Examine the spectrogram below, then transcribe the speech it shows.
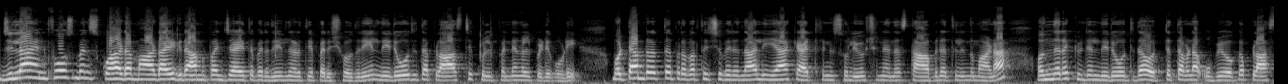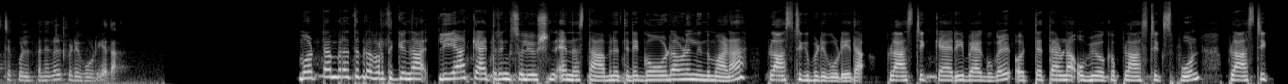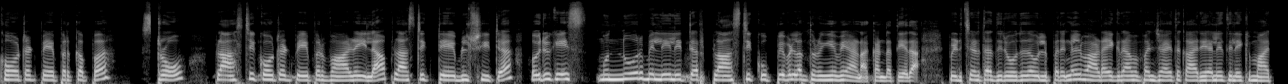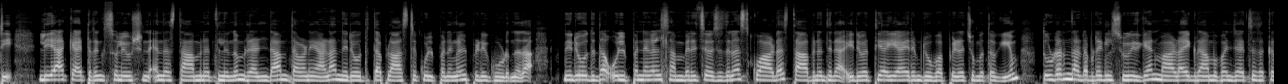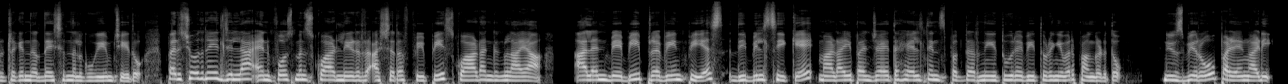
ജില്ലാ enforcement squad Madayi ഗ്രാമപഞ്ചായത്ത് പരിധിയിൽ നടത്തിയ പരിശോധനയിൽ നിരോധിത പ്ലാസ്റ്റിക് ഉൽപ്പന്നങ്ങൾ പിടികൂടി. മുട്ടാമ്പ്രത്ത് പ്രവർത്തിച്ചു വരുന്ന ലിയ കാറ്ററിംഗ് സൊല്യൂഷൻ എന്ന സ്ഥാപനത്തിൽ നിന്നുമാണ് ഒന്നര ക്വിന്റൽ നിരോധിത ഒറ്റത്തവണ ഉപയോഗ പ്ലാസ്റ്റിക് ഉൽപ്പന്നങ്ങൾ പിടികൂടിയത്. മൊട്ടമ്പ്രത്ത് പ്രവർത്തിക്കുന്ന ലിയ കാറ്ററിംഗ് സൊല്യൂഷൻ എന്ന സ്ഥാപനത്തിന്റെ ഗോഡൌണിൽ നിന്നുമാണ് പ്ലാസ്റ്റിക് പിടികൂടിയത്. പ്ലാസ്റ്റിക് ക്യാരി ബാഗുകൾ ഒറ്റത്തവണ ഉപയോഗ plastic spoon plastic coated paper cup straw plastic coated paper വാഴയില പ്ലാസ്റ്റിക് ടേബിൾ ഷീറ്റ് ഒരു കേസ് മുന്നൂറ് മില്ലി ലിറ്റർ പ്ലാസ്റ്റിക് കുപ്പിവെള്ളം തുടങ്ങിയവയാണ് കണ്ടെത്തിയത്. പിടിച്ചെടുത്ത നിരോധിത ഉൽപ്പന്നങ്ങൾ വാടക ഗ്രാമപഞ്ചായത്ത് കാര്യാലയത്തിലേക്ക് മാറ്റി. ലിയ കാറ്ററിംഗ് സൊല്യൂഷൻ എന്ന സ്ഥാപനത്തിൽ നിന്നും രണ്ടാം തവണയാണ് നിരോധിത പ്ലാസ്റ്റിക് ഉൽപ്പന്നങ്ങൾ പിടികൂടുന്നത്. നിരോധിത ഉൽപ്പന്നങ്ങൾ സംഭരിച്ചു വെച്ചതിന് സ്ക്വാഡ് സ്ഥാപനത്തിന് ഇരുപത്തി അയ്യായിരം രൂപ പിഴ ചുമത്തുകയും തുടർ നടപടികൾ സ്വീകരിക്കാൻ മാടായി ഗ്രാമപഞ്ചായത്ത് സെക്രട്ടറിക്ക് നിർദ്ദേശം നൽകുകയും ചെയ്തു. പരിശോധനയിൽ ജില്ലാ enforcement squad leader Ashraf P P squad അംഗങ്ങളായ Alan Baby Praveen P S Dibil C K Madayi panchayat health inspector Neethu Ravi തുടങ്ങിയവർ പങ്കെടുത്തു. News bureau Pazhayangadi.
